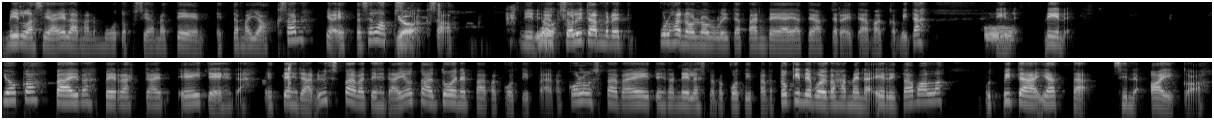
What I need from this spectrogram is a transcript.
millaisia elämänmuutoksia mä teen, että mä jaksan ja että se lapsi Joo. jaksaa. Niin Joo. yksi oli tämmöinen, että mullahan on ollut niitä bändejä ja teattereita ja vaikka mitä, niin, niin joka päivä peräkkäin ei tehdä. Et tehdään yksi päivä, tehdään jotain, toinen päivä kotipäivä, kolmas päivä ei tehdä, neljäs päivä kotipäivä. Toki ne voi vähän mennä eri tavalla, mutta pitää jättää sinne aikaa,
